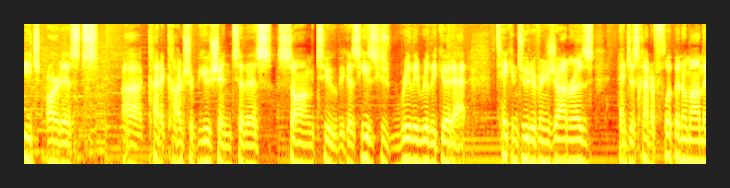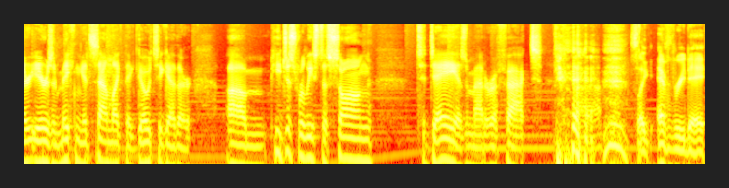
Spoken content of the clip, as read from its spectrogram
each artist's uh, kind of contribution to this song too, because he's he's really really good at taking two different genres and just kind of flipping them on their ears and making it sound like they go together. Um, he just released a song today, as a matter of fact. Uh, it's like every day.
